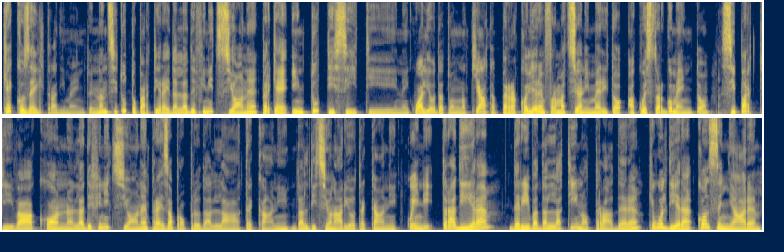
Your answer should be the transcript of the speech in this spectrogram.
Che cos'è il tradimento? Innanzitutto partirei dalla definizione, perché in tutti i siti nei quali ho dato un'occhiata per raccogliere informazioni in merito a questo argomento, si partiva con la definizione presa proprio dalla Treccani, dal dizionario Treccani. Quindi tradire deriva dal latino tradere, che vuol dire consegnare.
